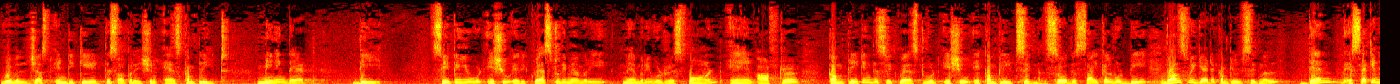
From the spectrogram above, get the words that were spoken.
we will just indicate this operation as complete, meaning that the CPU would issue a request to the memory, memory would respond, and after completing this request would issue a complete signal. So the cycle would be, once we get a complete signal, then a second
